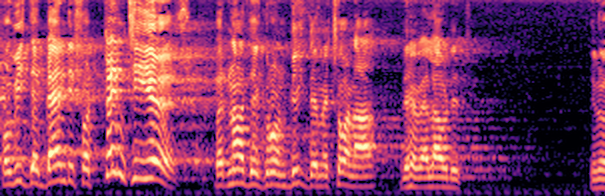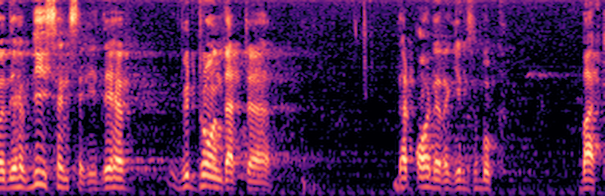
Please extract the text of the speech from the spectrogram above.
for which they banned it for 20 years. But now they've grown big, they're mature now, they have allowed it. You know, they have it, they have withdrawn that, uh, that order against the book. But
